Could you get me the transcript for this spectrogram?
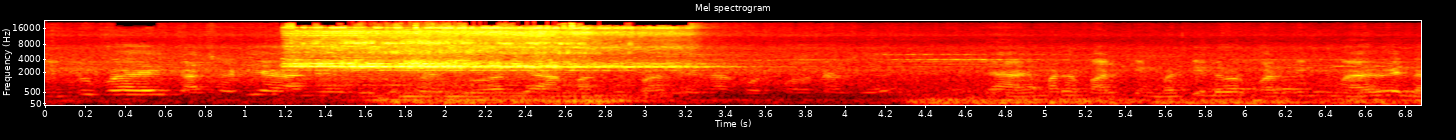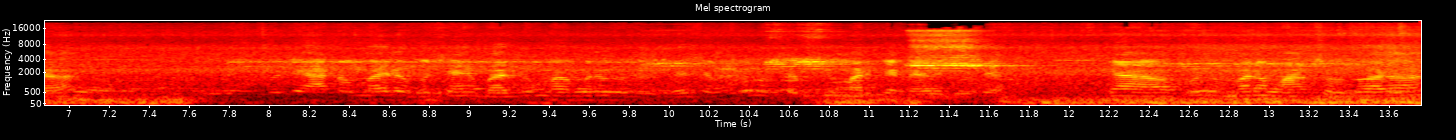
જીતુભાઈ કાછડિયા અને વિપુલભાઈ કોર્પોરેટર ત્યાં અમારા પાર્કિંગ મલ્ટી લેવલ પાર્કિંગમાં આવેલા. પછી આટો માર્યો, પછી બાજુમાં અમારું માર્કેટ આવેલું છે. ત્યાં અમારા માણસો દ્વારા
